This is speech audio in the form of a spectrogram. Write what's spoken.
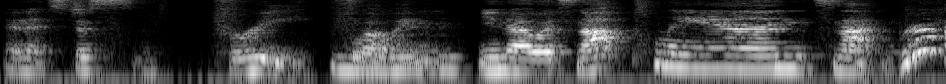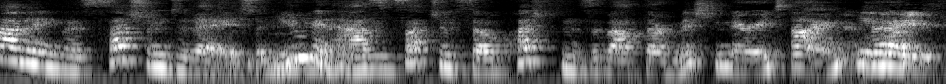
and it's just free flowing. Mm-hmm. You know, it's not planned. It's not. We're having this session today, so you can ask such and so questions about their missionary time. You know? Mm-hmm. Right.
